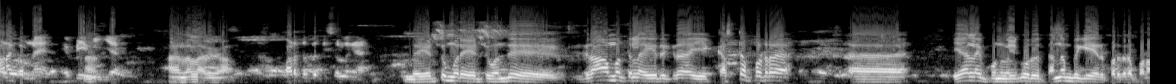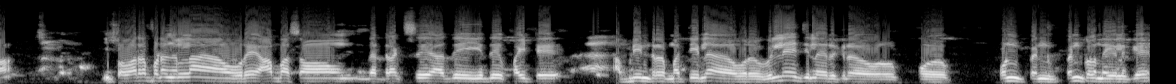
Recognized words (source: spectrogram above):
வணக்கம்ண்ணே. எப்படி இருக்கீங்க? நல்லா இருக்கும். படத்தை பத்தி சொல்லுங்க. இந்த எட்டு முறை எட்டு வந்து கிராமத்துல இருக்கிற கஷ்டப்படுற ஆஹ், ஏழை பொண்ணுங்களுக்கு ஒரு தன்னம்பிக்கை ஏற்படுத்துற படம். இப்ப வர்ற படங்கள்லாம் ஒரே ஆபாசம் இந்த ட்ரக்ஸ் அது இது ஃபைட்டு அப்படின்ற மத்தியில ஒரு வில்லேஜ்ல இருக்கிற ஒரு பொ- பொன் பெண் பெண் குழந்தைகளுக்கு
